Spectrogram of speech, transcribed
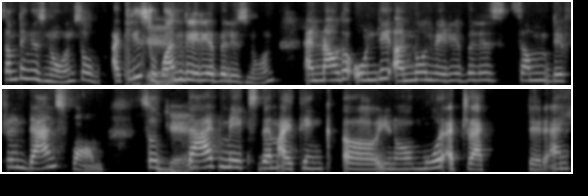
something is known so at least okay. one variable is known and now the only unknown variable is some different dance form so okay. that makes them i think uh, you know more attracted and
